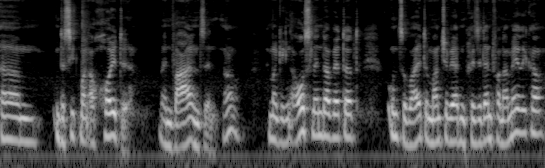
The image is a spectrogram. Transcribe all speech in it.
Ähm, und das sieht man auch heute. wenn Wahlen sind. Ne? Wenn man gegen Ausländer wettert und so weiter. Manche werden Präsident von Amerika,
